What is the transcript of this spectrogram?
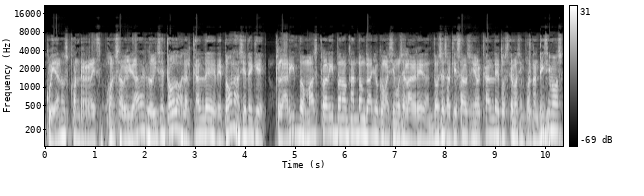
Cuidarnos con responsabilidad, lo dice todo el alcalde de Tona, así de que clarito, más clarito no canta un gallo como decimos en la vereda. Entonces aquí está el señor alcalde, dos temas importantísimos.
